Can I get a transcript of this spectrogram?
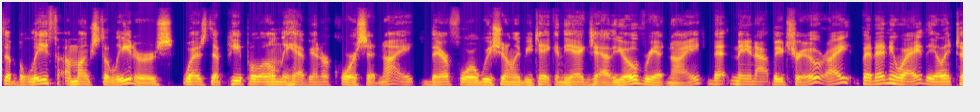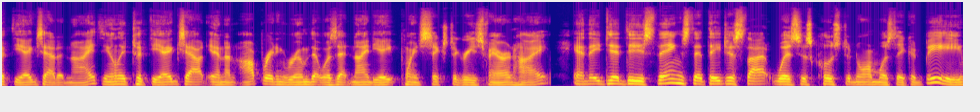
The belief amongst the leaders was that people only have intercourse at night. Therefore, we should only be taking the eggs out of the ovary at night. That may not be true, right? But anyway, they only took the eggs out at night. They only took the eggs out in an operating room that was at 98.6 degrees Fahrenheit. And they did these things that they just thought was as close to normal as they could be.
